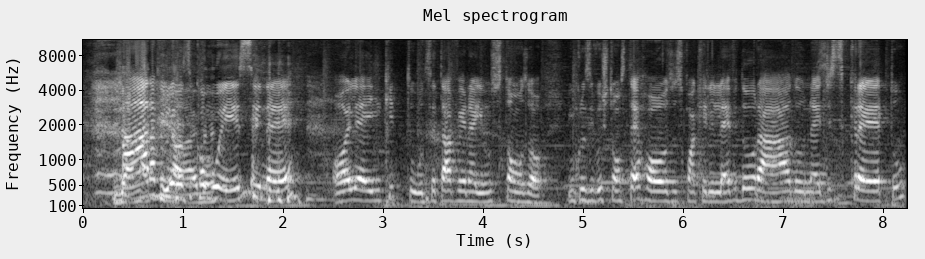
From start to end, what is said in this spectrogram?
maravilhoso como esse, né? Olha aí que tudo. Você tá vendo aí os tons, ó. Inclusive os tons terrosos com aquele leve dourado, né? Discreto.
